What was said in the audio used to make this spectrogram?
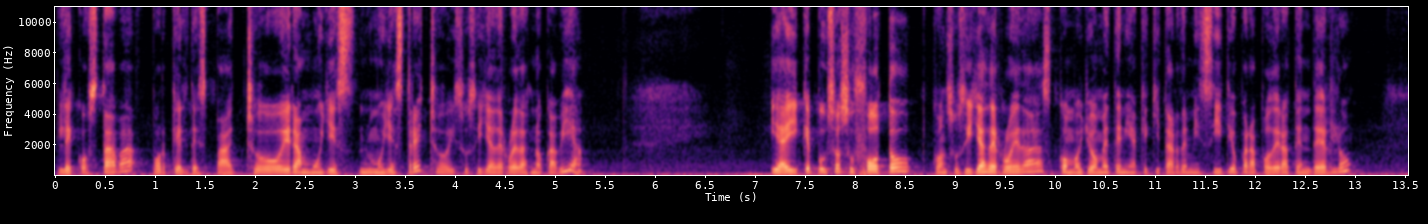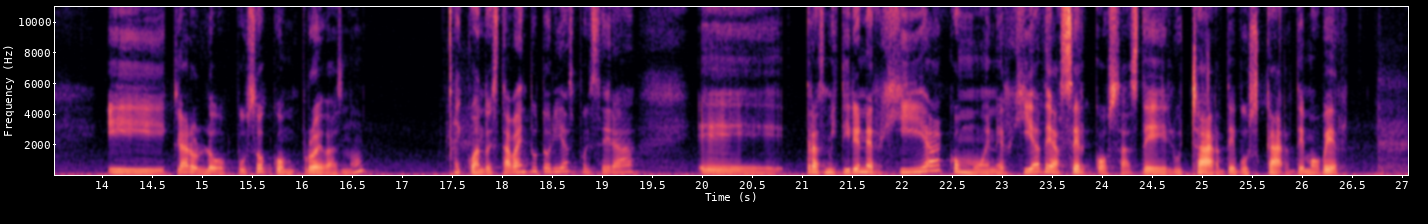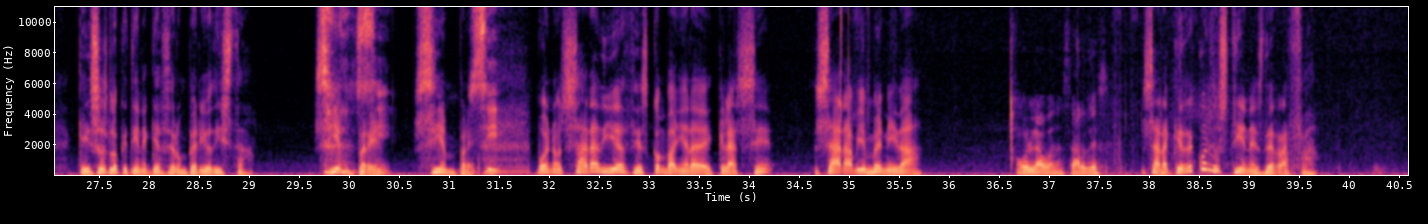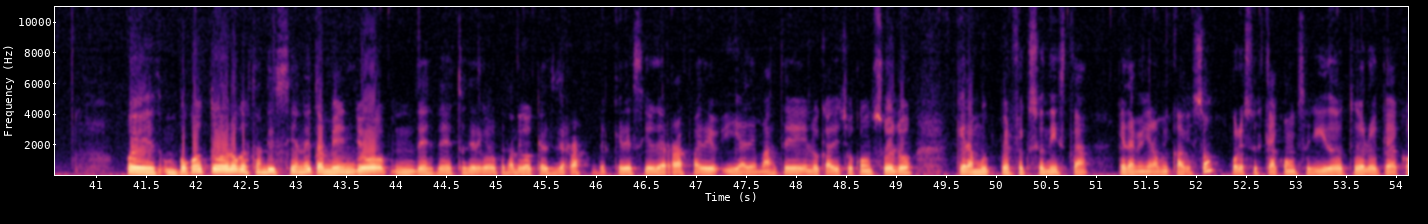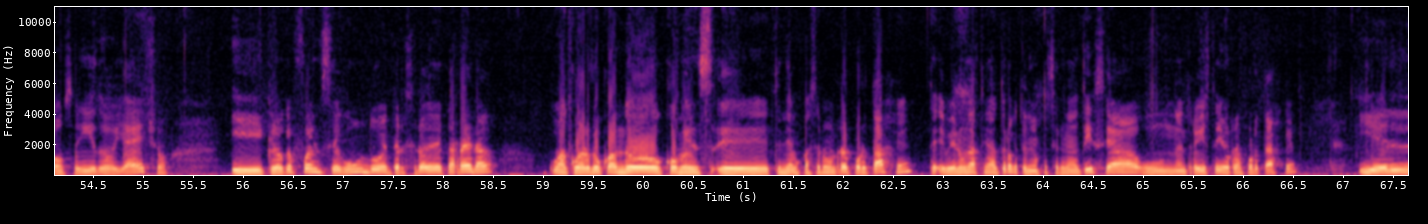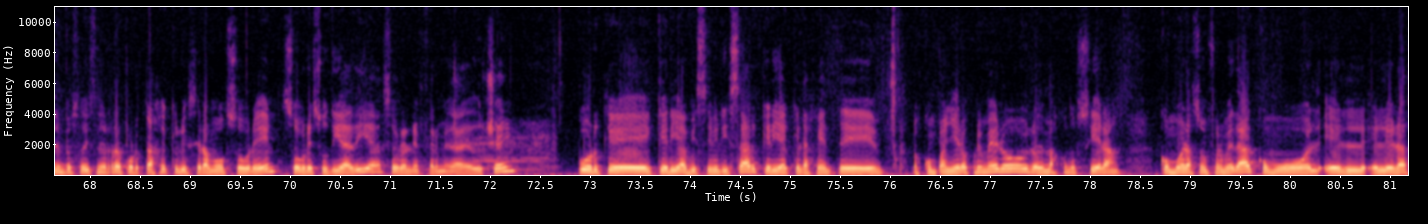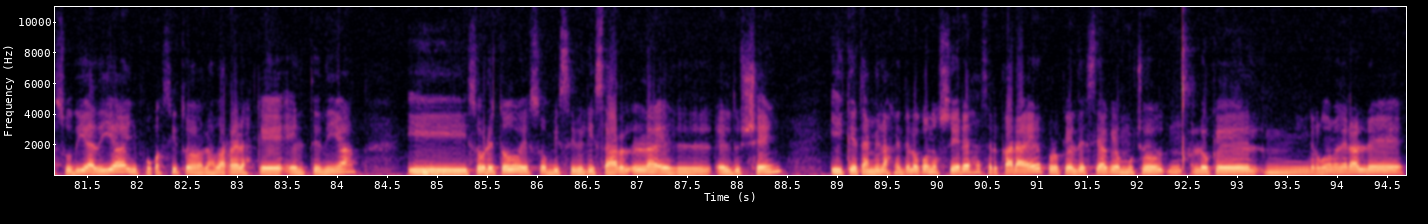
le costaba porque el despacho era muy, muy estrecho y su silla de ruedas no cabía. Y ahí que puso su foto con su silla de ruedas, como yo me tenía que quitar de mi sitio para poder atenderlo. Y claro, lo puso con pruebas, ¿no? Y cuando estaba en tutorías, pues era eh, transmitir energía como energía de hacer cosas, de luchar, de buscar, de mover. Que eso es lo que tiene que hacer un periodista. Siempre, siempre. Sí. Bueno, Sara Díaz es compañera de clase. Sara, bienvenida. Hola, buenas tardes. Sara, ¿qué recuerdos tienes de Rafa? Pues un poco todo lo que están diciendo y también yo mm, desde estos días digo, digo qué, decir de Rafa, qué decir de Rafa y, además de lo que ha dicho Consuelo, que era muy perfeccionista, que también era muy cabezón, por eso es que ha conseguido todo lo que ha conseguido y ha hecho. Y creo que fue en segundo o en tercero de carrera, me acuerdo cuando eh, teníamos que hacer un reportaje, vino una asignatura que teníamos que hacer una noticia, una entrevista y un reportaje, y él empezó a decir el reportaje que lo hiciéramos sobre él, sobre su día a día, sobre la enfermedad de Duchenne, porque quería visibilizar, quería que la gente, los compañeros primero y los demás conocieran cómo era su enfermedad, cómo él, él, era su día a día y un poco así todas las barreras que él tenía y mm. sobre todo eso, visibilizar el, el Duchenne y que también la gente lo conociera y se acercara a él, porque él decía que mucho mm, lo que mm, de alguna manera le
